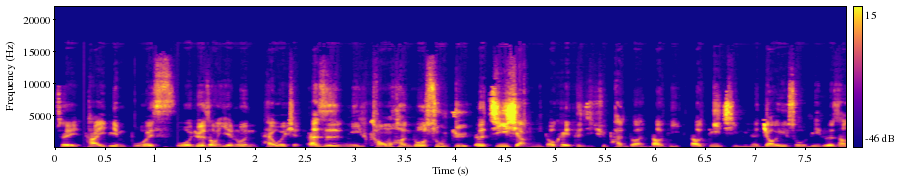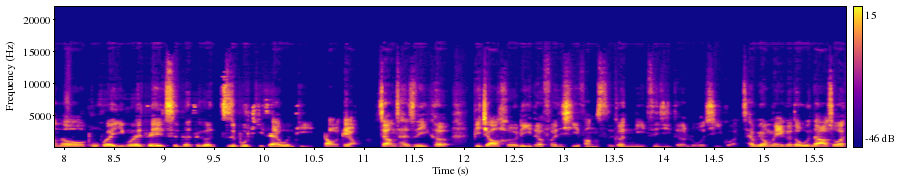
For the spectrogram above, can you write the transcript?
所以他一定不会死。我觉得这种言论太危险。但但是你从很多数据的迹象，你都可以自己去判断，到底到第几名的交易所，理论上都不会因为这一次的这个资不抵债问题倒掉，这样才是一个比较合理的分析方式，跟你自己的逻辑观，才不用每个都问大家说，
